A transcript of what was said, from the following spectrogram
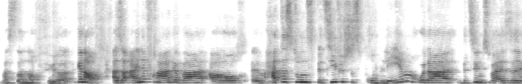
was dann noch für. Genau. Also eine Frage war auch, ähm, hattest du ein spezifisches Problem oder beziehungsweise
